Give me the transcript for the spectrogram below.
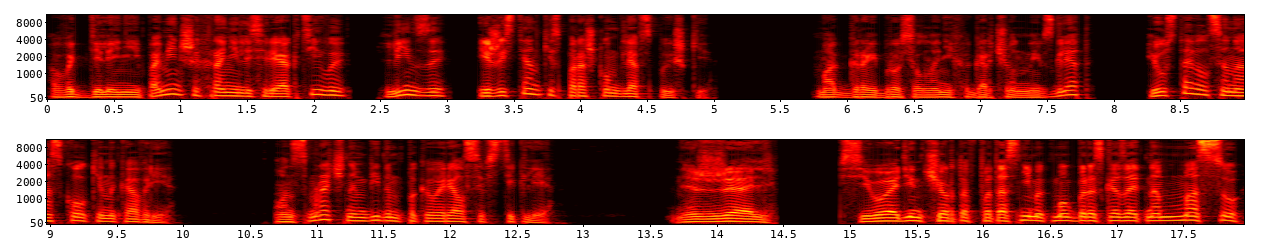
В отделении поменьше хранились реактивы, линзы и жестянки с порошком для вспышки. МакГрей бросил на них огорченный взгляд и уставился на осколки на ковре. Он с мрачным видом поковырялся в стекле. «Жаль. Всего один чертов фотоснимок мог бы рассказать нам массу...»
